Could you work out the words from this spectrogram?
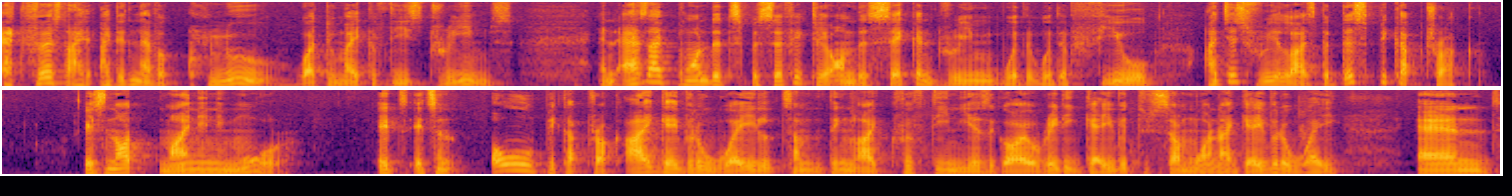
at first, I, I didn't have a clue what to make of these dreams. And as I pondered specifically on the second dream with, with the fuel, I just realized, but this pickup truck is not mine anymore. It's, it's an old pickup truck. I gave it away something like 15 years ago. I already gave it to someone. I gave it away, and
